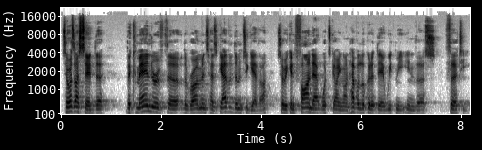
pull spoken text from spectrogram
So, as I said, the, the commander of the, the Romans has gathered them together so we can find out what's going on. Have a look at it there with me in verse 30.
